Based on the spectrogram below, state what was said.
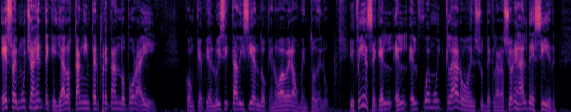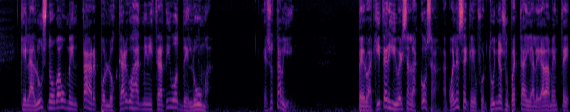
Eso hay mucha gente que ya lo están interpretando por ahí con que Pierluisi está diciendo que no va a haber aumento de luz. Y fíjense que él, él, él fue muy claro en sus declaraciones al decir que la luz no va a aumentar por los cargos administrativos de Luma. Eso está bien. Pero aquí tergiversan las cosas. Acuérdense que Fortuño supuesta y alegadamente,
